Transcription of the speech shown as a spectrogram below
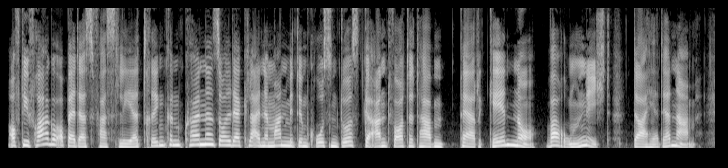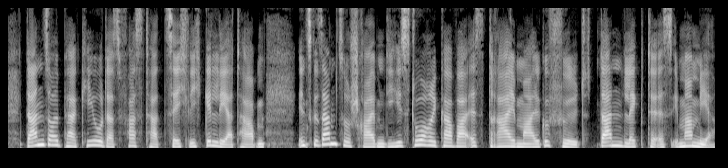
Auf die Frage, ob er das Fass leer trinken könne, soll der kleine Mann mit dem großen Durst geantwortet haben, Perché no? Warum nicht? Daher der Name. Dann soll Perkeo das Fass tatsächlich geleert haben. Insgesamt, so schreiben die Historiker, war es dreimal gefüllt. Dann leckte es immer mehr.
